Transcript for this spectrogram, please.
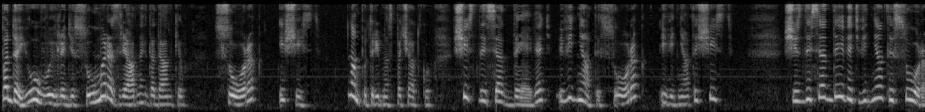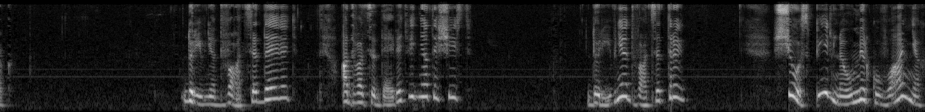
подаю у вигляді суми розрядних доданків 40 і 6. Нам потрібно спочатку 69 відняти 40 і відняти 6. 69 відняти 40 дорівнює 29, а 29 відняти 6 дорівнює 23. Що спільне у міркуваннях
